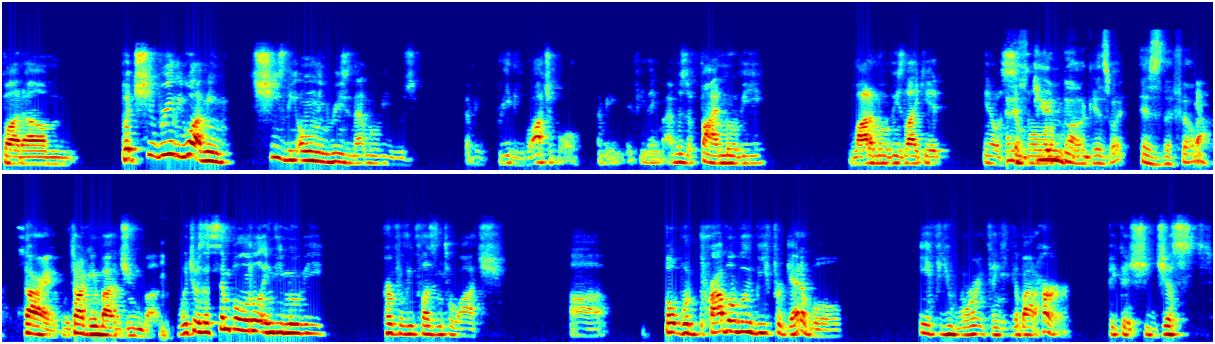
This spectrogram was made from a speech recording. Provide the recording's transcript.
But um, but she really was. I mean, she's the only reason that movie was, I mean, really watchable. I mean, if you think it was a fine movie, a lot of movies like it. You know, a simple Junebug is what is the film. Yeah, sorry, we're talking about Junebug, which was a simple little indie movie, perfectly pleasant to watch, uh, but would probably be forgettable if you weren't thinking about her because she just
